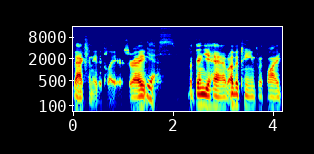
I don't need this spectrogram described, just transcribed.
vaccinated players, right? Yes. But then you have other teams with like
